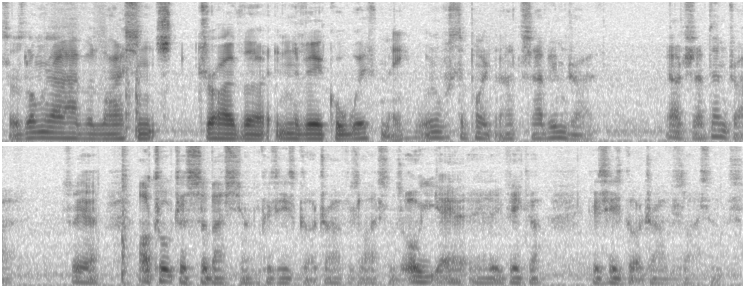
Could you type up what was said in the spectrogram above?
So as long as I have a licensed driver in the vehicle with me, what's the point? I'll just have him drive. I'll just have them drive. So yeah, I'll talk to Sebastian because he's got a driver's license. Or yeah, Vika because he's got a driver's license.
